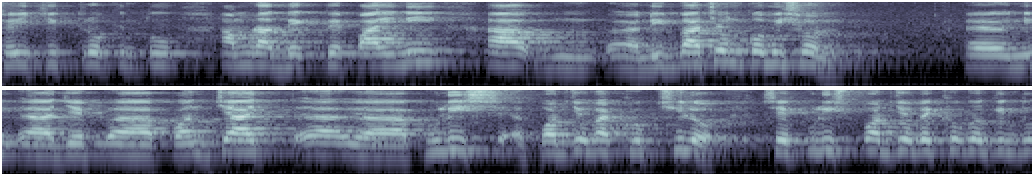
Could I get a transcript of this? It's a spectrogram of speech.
সেই চিত্র কিন্তু আমরা দেখতে পাইনি। নির্বাচন কমিশন যে পঞ্চায়েত পুলিশ পর্যবেক্ষক ছিল, সেই পুলিশ পর্যবেক্ষকও কিন্তু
